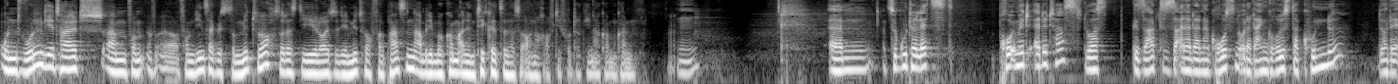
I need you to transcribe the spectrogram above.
und Wunden geht halt ähm, vom, vom Dienstag bis zum Mittwoch, sodass die Leute den Mittwoch verpassen, aber die bekommen alle ein Ticket, sodass sie auch noch auf die Fotokina kommen können. Mhm. Ähm, zu guter Letzt Pro Image Editors. Du hast gesagt, es ist einer deiner großen oder dein größter Kunde. Oder,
